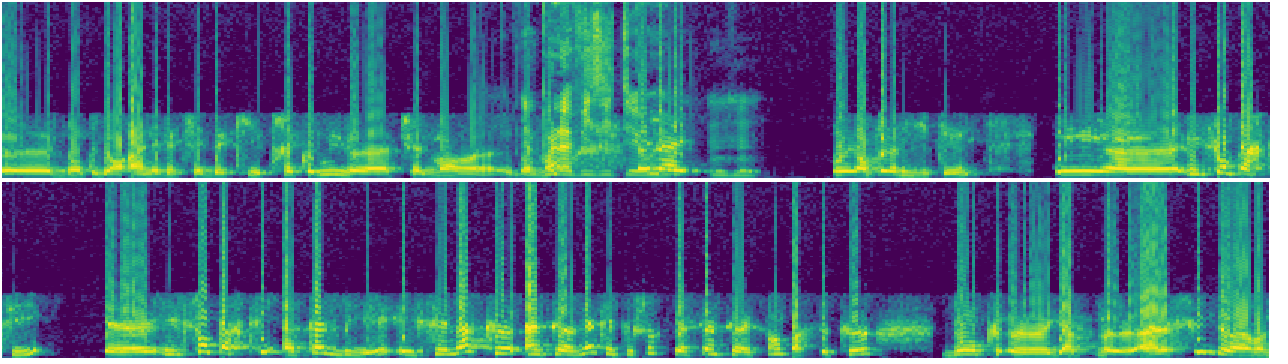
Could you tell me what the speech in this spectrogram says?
euh, donc dans, à Neve qui est très connue euh, actuellement euh, On peut la visiter, mhm. oui. on peut la visiter. Et ils sont partis. ils sont partis à Talbier et c'est là que intervient quelque chose qui est assez intéressant parce que donc, il y a, à la suite de Aaron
